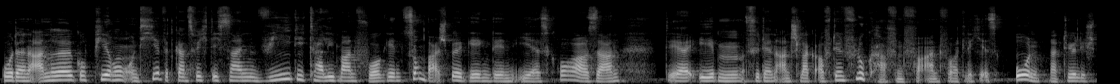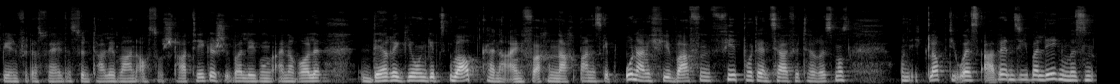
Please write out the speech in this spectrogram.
oder eine andere Gruppierung. Und hier wird ganz wichtig sein, wie die Taliban vorgehen, zum Beispiel gegen den IS Khorasan, der eben für den Anschlag auf den Flughafen verantwortlich ist. Und natürlich spielen für das Verhältnis zu den Taliban auch so strategische Überlegungen eine Rolle. In der Region gibt es überhaupt keine einfachen Nachbarn. Es gibt unheimlich viel Waffen, viel Potenzial für Terrorismus. Und ich glaube, die USA werden sich überlegen müssen,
